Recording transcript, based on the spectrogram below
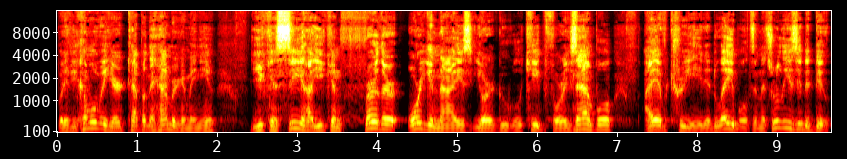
But if you come over here, tap on the hamburger menu, you can see how you can further organize your Google Keep. For example, I have created labels and it's really easy to do.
